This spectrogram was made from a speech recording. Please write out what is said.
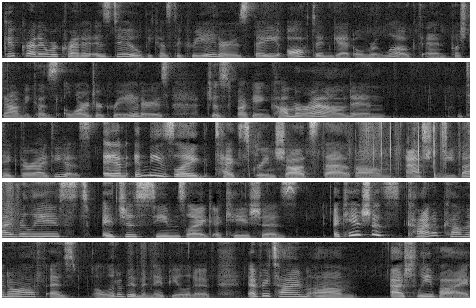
Give credit where credit is due because the creators, they often get overlooked and pushed down because larger creators just fucking come around and take their ideas. And in these like text screenshots that um Ash Levi released, it just seems like Acacia's Acacia's kind of coming off as a little bit manipulative. Every time um Ash Levi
